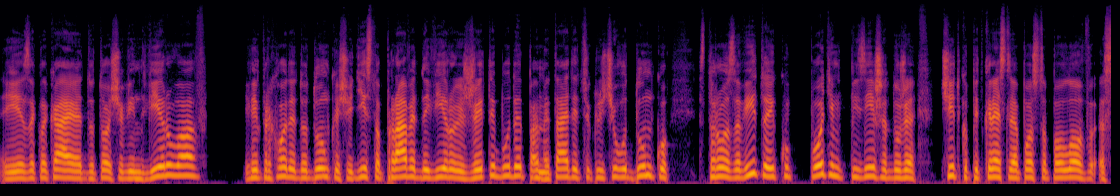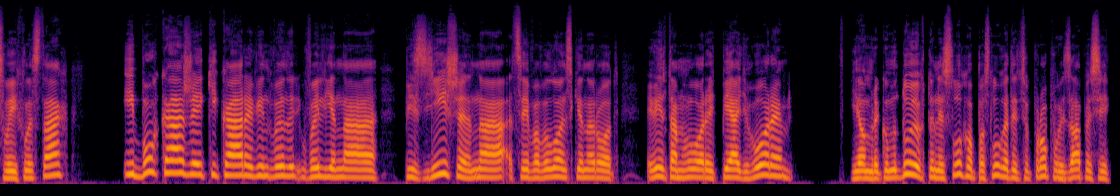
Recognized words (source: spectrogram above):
і закликає до того, що він вірував. І він приходить до думки, що дійсно праведний вірою жити буде. Пам'ятаєте цю ключову думку Старого Завіту, яку потім пізніше дуже чітко підкреслює апостол Павло в своїх листах. І Бог каже, які кари він вильє на пізніше на цей вавилонський народ. І Він там говорить п'ять гори. Я вам рекомендую, хто не слухав, послухати цю проповідь записі.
